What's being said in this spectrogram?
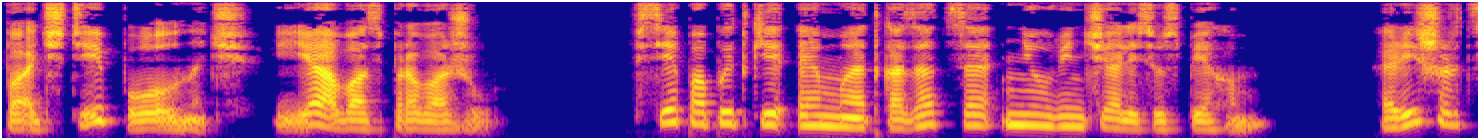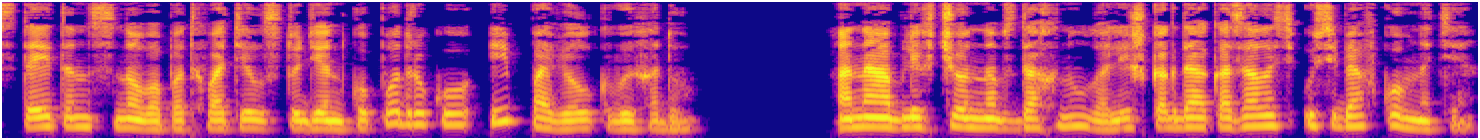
«Почти полночь. Я вас провожу». Все попытки Эммы отказаться не увенчались успехом. Ришард Стейтон снова подхватил студентку под руку и повел к выходу. Она облегченно вздохнула, лишь когда оказалась у себя в комнате.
